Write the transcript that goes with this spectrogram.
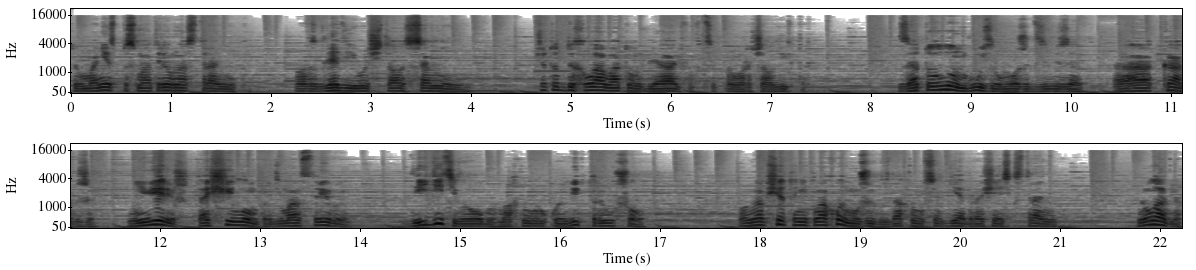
Турманец посмотрел на странника. Во взгляде его читалось сомнение. «Что-то дыхловат он для альфовца», – проворчал Виктор. «Зато лом в узел может завязать». «Ага, как же. Не веришь? Тащи лом, продемонстрируем». «Да идите вы оба», – махнул рукой Виктор и ушел. Он вообще-то неплохой мужик, вздохнул Сергей, обращаясь к страннику. Ну ладно,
